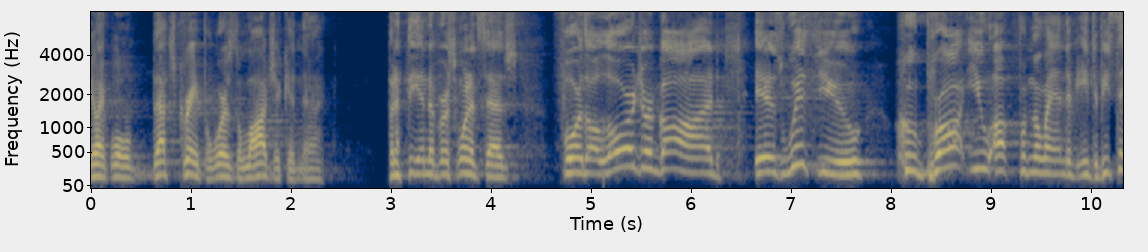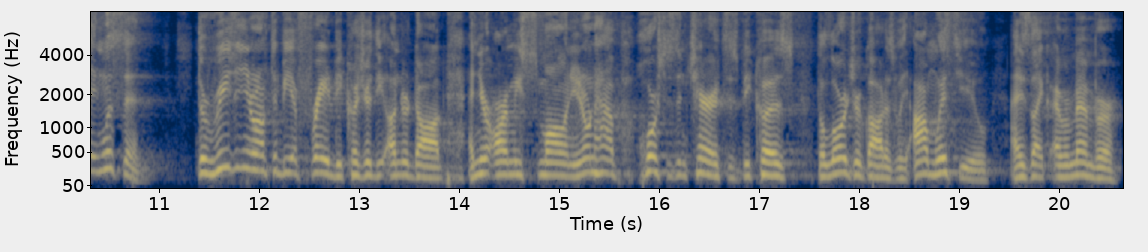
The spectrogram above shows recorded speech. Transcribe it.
You're like, well, that's great, but where's the logic in that? But at the end of verse one, it says, for the Lord your God is with you who brought you up from the land of Egypt. He's saying, listen, the reason you don't have to be afraid because you're the underdog and your army's small and you don't have horses and chariots is because the Lord your God is with you. I'm with you. And he's like, and remember,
